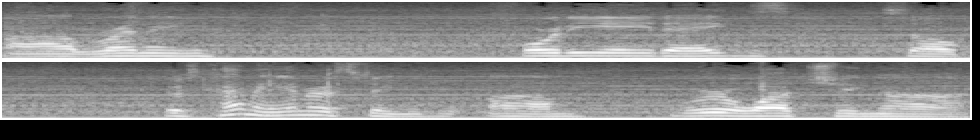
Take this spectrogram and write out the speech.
uh, running 48 eggs. So it was kind of interesting. Um, we were watching uh,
